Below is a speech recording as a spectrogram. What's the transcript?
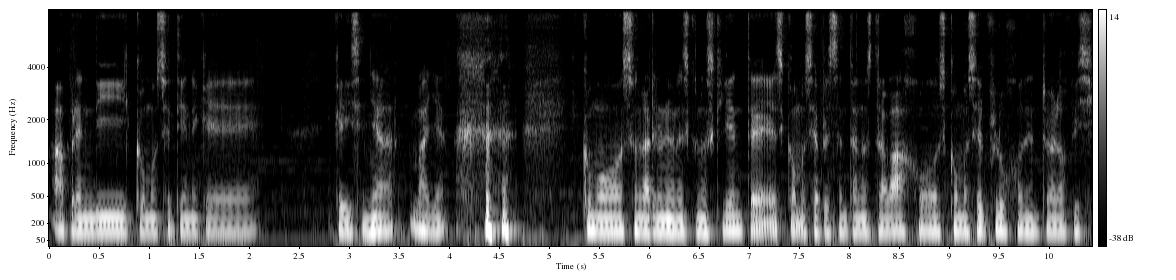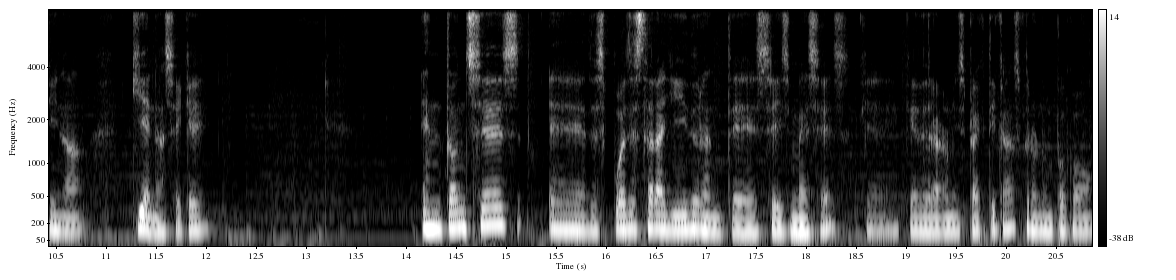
aprendí cómo se tiene que, que diseñar, vaya, cómo son las reuniones con los clientes, cómo se presentan los trabajos, cómo es el flujo dentro de la oficina, quién hace qué. Entonces, eh, después de estar allí durante seis meses, que, duraron mis prácticas, fueron un poco,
